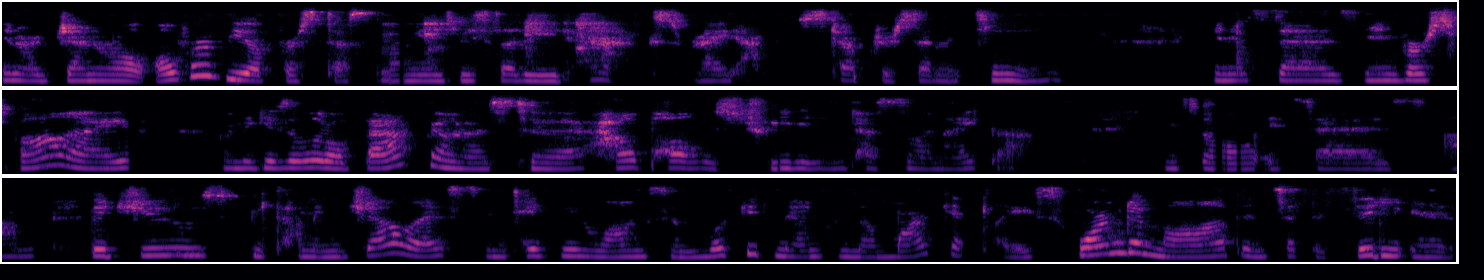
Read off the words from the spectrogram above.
in our general overview of First Thessalonians, we studied Acts, right? Acts chapter 17. And it says in verse 5, and it gives a little background as to how Paul was treated in Thessalonica. And so it says, um, the Jews becoming jealous and taking along some wicked men from the marketplace formed a mob and set the city in an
